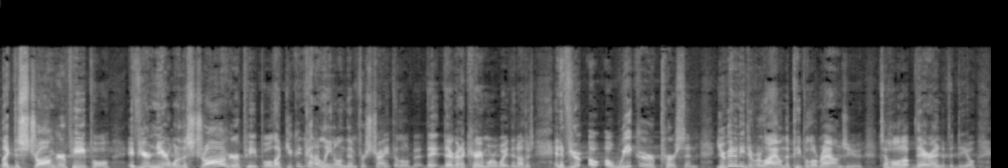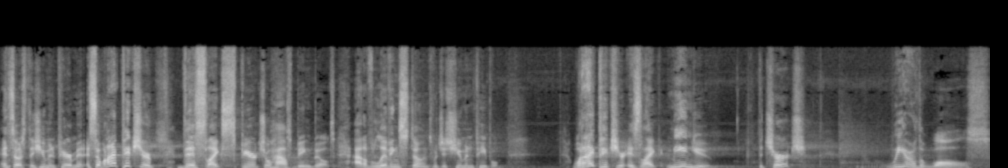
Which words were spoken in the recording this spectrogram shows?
like the stronger people, if you're near one of the stronger people, like you can kind of lean on them for strength a little bit. They, they're going to carry more weight than others. And if you're a, a weaker person, you're going to need to rely on the people around you to hold up their end of the deal. And so it's the human pyramid. And so when I picture this like spiritual house being built out of living stones, which is human people, what I picture is like me and you, the church, we are the walls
